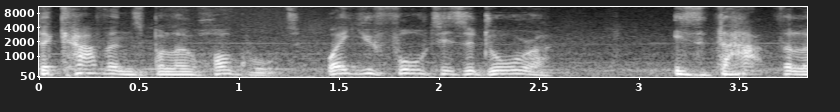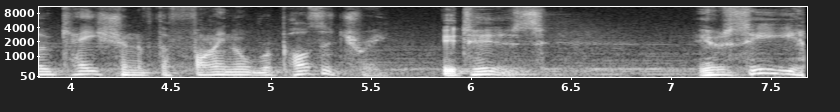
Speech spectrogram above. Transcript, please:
The caverns below Hogwarts, where you fought Isidora. Is that the location of the final repository? It is. You see,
